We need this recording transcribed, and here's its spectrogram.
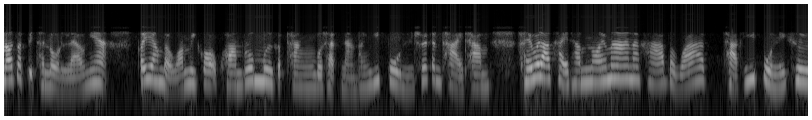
นอกจากปิดถนนแล้วเนี่ย ก็ยังแบบว่ามีความร่วมมือกับทางบริษัทหนังทั้งญี่ปุ่น ช่วยกันถ่ายทำใช้เวลาถ่ายทำน้อยมากนะคะ แบบว่าฉากที่ญี่ปุ่นนี่คือ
